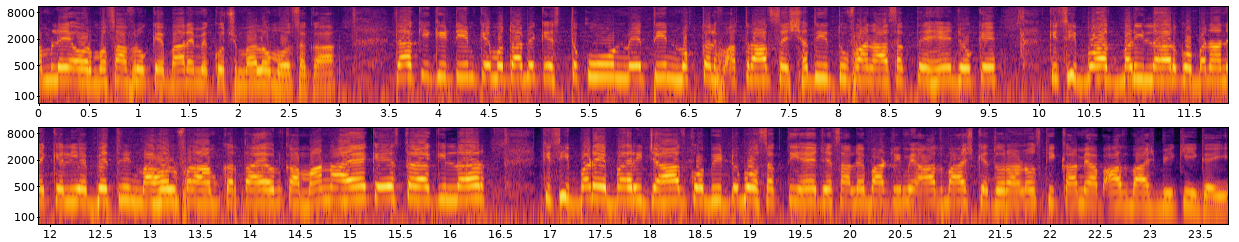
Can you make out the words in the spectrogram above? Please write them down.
अमले और मुसाफरों के बारे में कुछ मालूम हो सका। तहकीकी टीम के मुताबिक इस तकून में तीन मुख्तलिफ़ अतरात से शदीद तूफ़ान आ सकते हैं, जो कि किसी बहुत बड़ी लहर को बनाने के लिए बेहतरीन माहौल फराहम करता है। उनका मानना है कि इस तरह की लहर किसी बड़े बहरी जहाज़ को भी डुबो सकती है, जैसा लेबार्ट्री में आजमाइश के दौरान उसकी कामयाब आजमाइश भी की गई।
